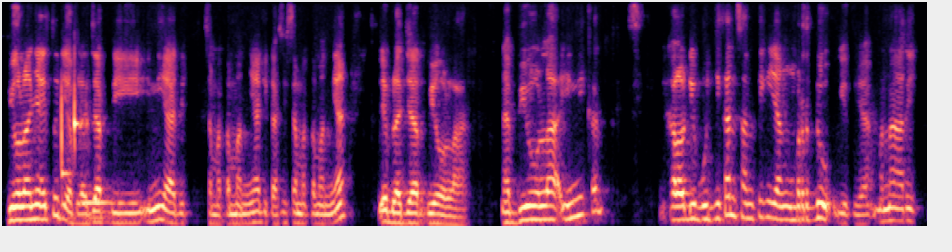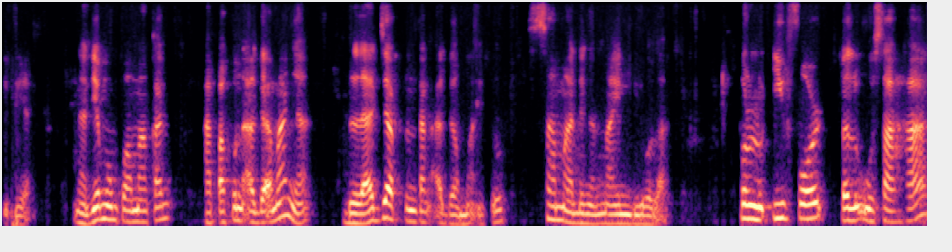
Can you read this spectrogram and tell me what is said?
Biolanya itu dia belajar di ini ya di, sama temannya dikasih sama temannya dia belajar biola. Nah biola ini kan kalau dibunyikan something yang merdu gitu ya menarik gitu ya. Nah dia mempuamakan apa pun agamanya belajar tentang agama itu sama dengan main biola perlu effort, perlu usaha,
